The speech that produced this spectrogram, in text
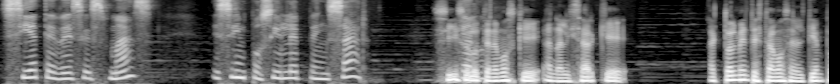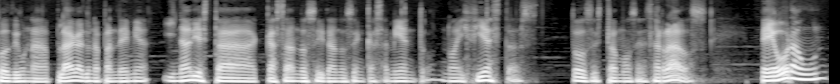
siete veces más, es imposible pensar. Sí, solo tenemos que analizar que actualmente estamos en el tiempo de una plaga, de una pandemia, y nadie está casándose y dándose en casamiento. No hay fiestas, todos estamos encerrados. Peor aún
